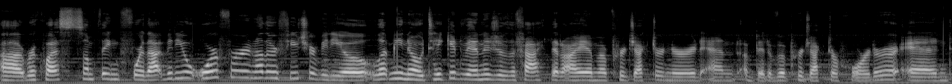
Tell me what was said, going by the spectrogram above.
uh, request something for that video or for another future video, let me know. Take advantage of the fact that I am a projector nerd and a bit of a projector hoarder and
